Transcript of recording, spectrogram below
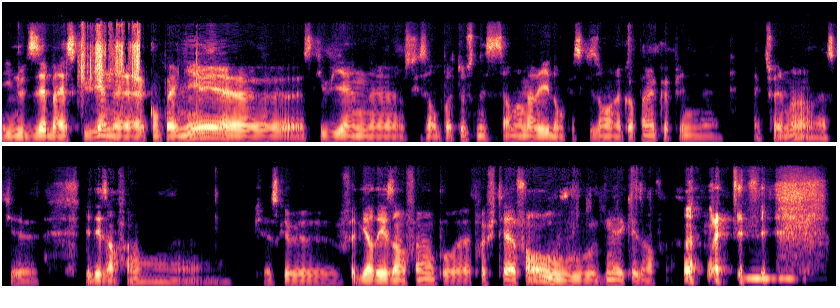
et ils nous disaient, ben, est-ce qu'ils viennent euh, accompagner euh, Est-ce qu'ils viennent. euh, parce qu'ils sont pas tous nécessairement mariés, donc est-ce qu'ils ont un copain, une copine actuellement? Est-ce qu'il y a- des enfants Euh, Est-ce que vous faites garder les enfants pour profiter à fond ou vous venez avec les enfants?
